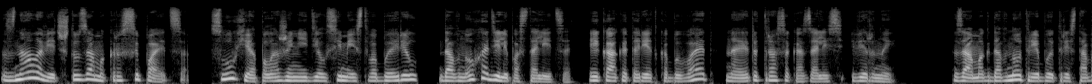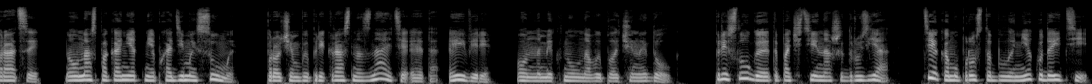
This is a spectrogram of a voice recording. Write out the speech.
Знала ведь, что замок рассыпается. Слухи о положении дел семейства Берил давно ходили по столице, и, как это редко бывает, на этот раз оказались верны. Замок давно требует реставрации, но у нас пока нет необходимой суммы. Впрочем, вы прекрасно знаете это, Эйвери, он намекнул на выплаченный долг. Прислуга — это почти наши друзья, те, кому просто было некуда идти.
